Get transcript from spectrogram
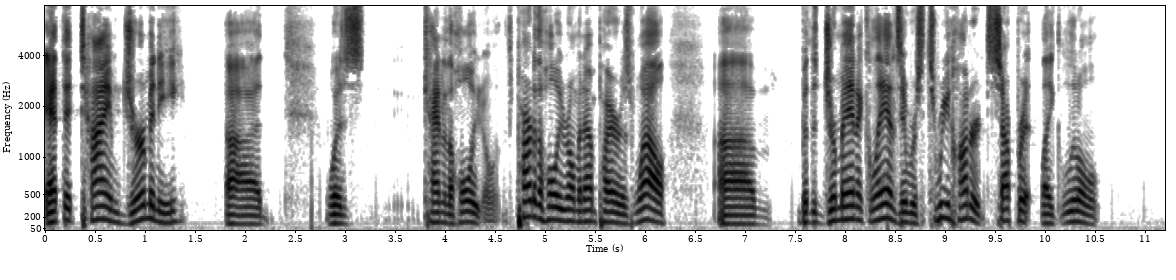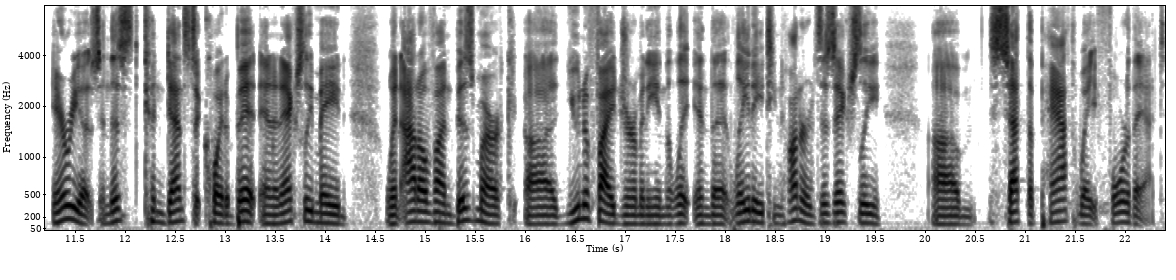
at the time, Germany uh, was kind of the holy part of the Holy Roman Empire as well. Um, but the Germanic lands, there was 300 separate like little areas, and this condensed it quite a bit. And it actually made when Otto von Bismarck uh, unified Germany in the in the late 1800s. This actually um, set the pathway for that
